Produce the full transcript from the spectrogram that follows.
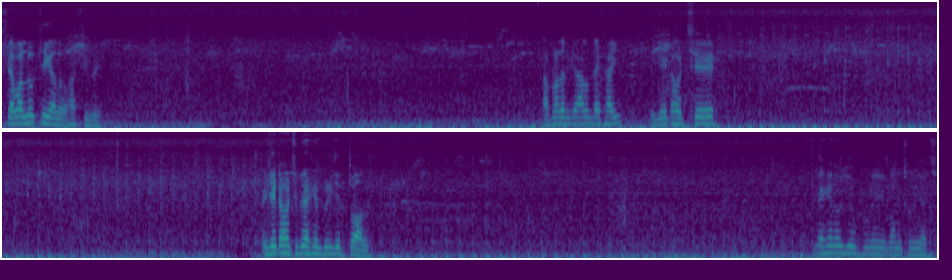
সে আবার লুকিয়ে গেল হাসিবে। আপনাদেরকে আরও দেখাই। এই যে এটা হচ্ছে এই যে এটা হচ্ছে দেখেন ব্রিজের তল। দেখেন ওই যে উপরে মানে চলে যাচ্ছে,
